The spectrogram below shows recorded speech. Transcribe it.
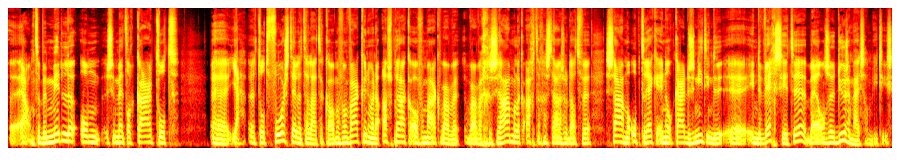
ja, om te bemiddelen om ze met elkaar tot ja, tot voorstellen te laten komen van waar kunnen we nou afspraken over maken waar we, waar we gezamenlijk achter gaan staan, zodat we samen optrekken en elkaar dus niet in de, in de weg zitten bij onze duurzaamheidsambities.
